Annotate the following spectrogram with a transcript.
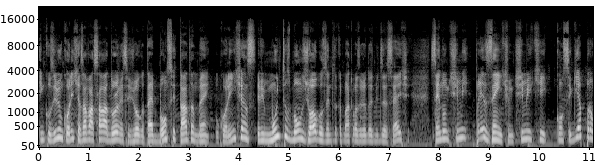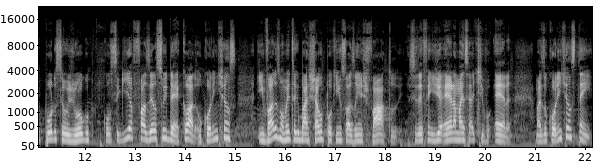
inclusive um Corinthians avassalador nesse jogo, tá? É bom citar também. O Corinthians teve muitos bons jogos dentro do Campeonato Brasileiro 2017, sendo um time presente, um time que conseguia propor o seu jogo, conseguia fazer a sua ideia. Claro, o Corinthians em vários momentos ele baixava um pouquinho suas linhas de fato, se defendia, era mais reativo, era. Mas o Corinthians tem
